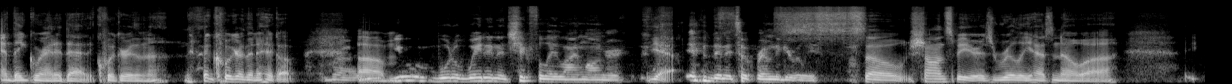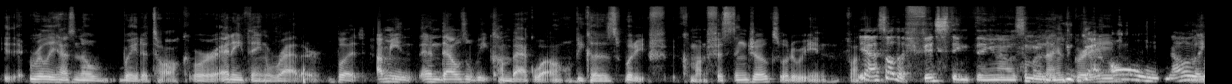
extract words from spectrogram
and they granted that quicker than a quicker than a hiccup. Bro, Um, you would have waited in a Chick Fil A line longer Yeah. than it took for him to get released. So Shawn Spears really has no uh really has no way to talk or anything rather. But I mean, and that was a week comeback well because what are you come on fisting jokes? What are we in? Fun- Yeah, I saw the fisting thing, and I was someone like, Ninth "You got grade? owned." And I was Like-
